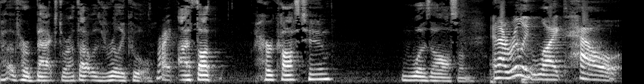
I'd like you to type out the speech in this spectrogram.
of her backstory. I thought it was really cool. Right. I thought her costume was awesome. And I really liked how,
